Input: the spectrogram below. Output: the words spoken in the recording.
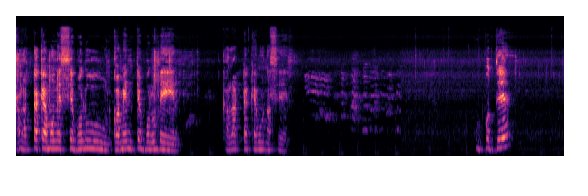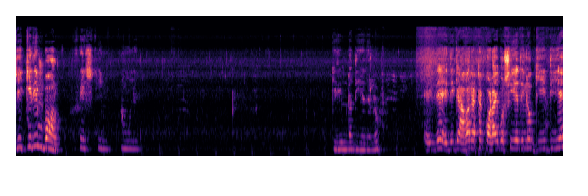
কালারটা কেমন এসছে বলুন কমেন্টে বলবেন। কালারটা কেমন আছে? উপর দিয়ে কি ক্রিম বল? ফ্রেশ ক্রিম আমুলের। ক্রিমটা দিয়ে দিল। এই যে এইদিকে আবার একটা কড়াই বসিয়ে দিল ঘি দিয়ে।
